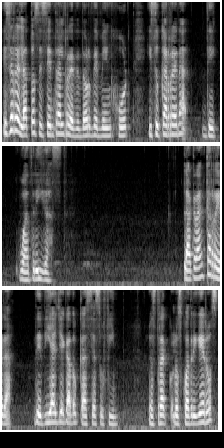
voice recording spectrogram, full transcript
Ese relato se centra alrededor de Ben Hur y su carrera de cuadrigas. La gran carrera de día ha llegado casi a su fin. Los, cuadrigueros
